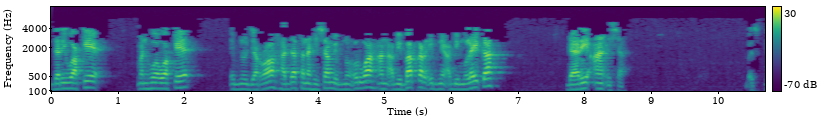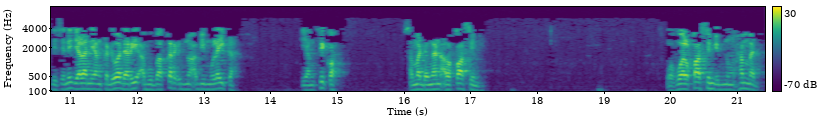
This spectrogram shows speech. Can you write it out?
dari Waqi' man huwa Ibnu Jarrah hadatsana Hisham Ibnu Urwah an Abi Bakar Ibni Abi Mulaika dari Aisyah. Di sini jalan yang kedua dari Abu Bakar Ibnu Abi Mulaika yang fiqh sama dengan Al-Qasim Wahwal Qasim ibnu Muhammad.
